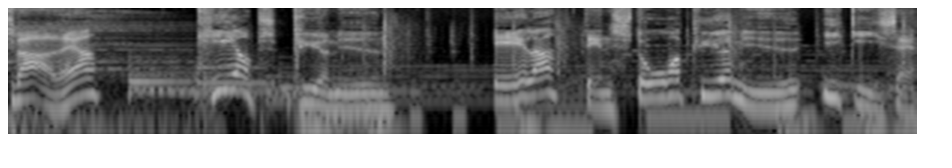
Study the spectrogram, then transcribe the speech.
Svaret er Keops-pyramiden, eller den store pyramide i Giza.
